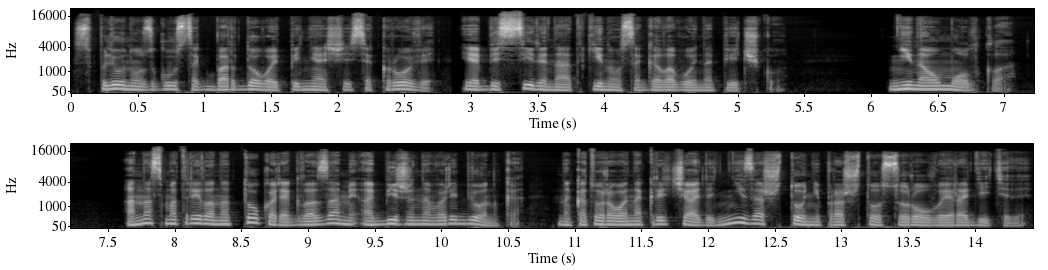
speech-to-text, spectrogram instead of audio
сплюнул сгусток бордовой пенящейся крови и обессиленно откинулся головой на печку. Нина умолкла. Она смотрела на токаря глазами обиженного ребенка, на которого накричали ни за что ни про что суровые родители.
